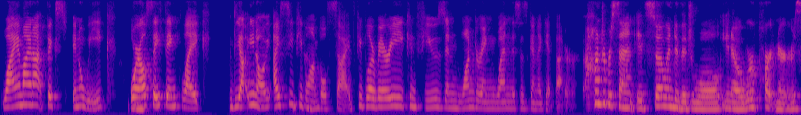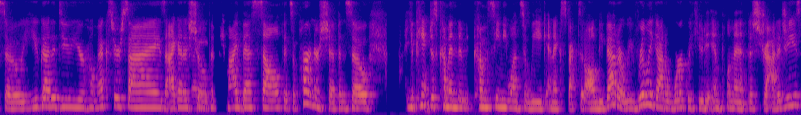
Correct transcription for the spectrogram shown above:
why am i not fixed in a week? Or mm else they think like the you know i see people on both sides. People are very confused and wondering when this is going to get better. 100% it's so individual. You know we're partners so you got to do your home exercise. I got to right. show up and be my best self. It's a partnership and so you can't just come in to come see me once a week and expect it all to be better. We've really got to work with you to implement the strategies,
